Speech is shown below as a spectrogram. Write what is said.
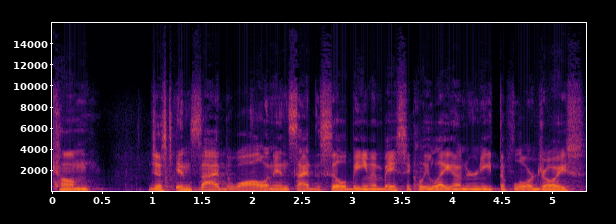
come just inside the wall and inside the sill beam and basically lay underneath the floor joist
